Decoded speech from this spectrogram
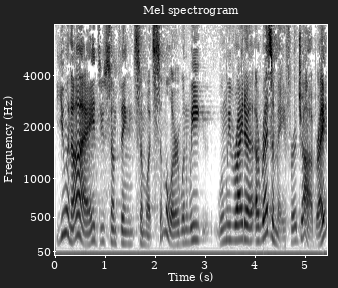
You and I do something somewhat similar when we, when we write a, a resume for a job, right?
